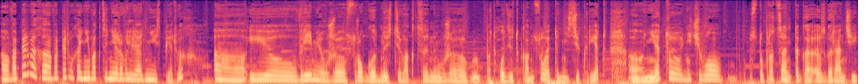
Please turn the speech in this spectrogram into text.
А, во-первых, а, во-первых, они вакцинировали одни из первых, и время уже, срок годности вакцины уже подходит к концу, это не секрет. Нет ничего стопроцентно с гарантией.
